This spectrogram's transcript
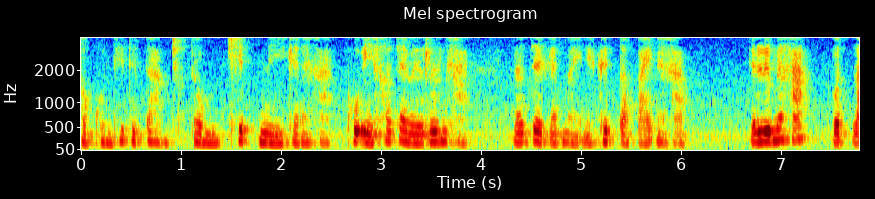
ขอบคุณที่ติดตามชมคลิปนี้กันนะคะครูเอเข้าใจวัยรุ่นค่ะ แล้วเจอกันใหม่ในคลิปต่อไปนะคะ อย่าลืมนะคะ กดไล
